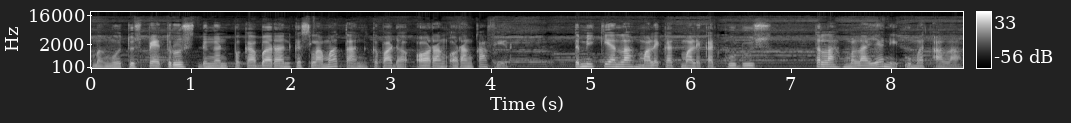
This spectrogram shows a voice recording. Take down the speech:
mengutus Petrus dengan pekabaran keselamatan kepada orang-orang kafir. Demikianlah malaikat-malaikat kudus telah melayani umat Allah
